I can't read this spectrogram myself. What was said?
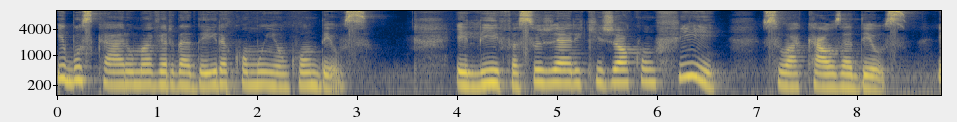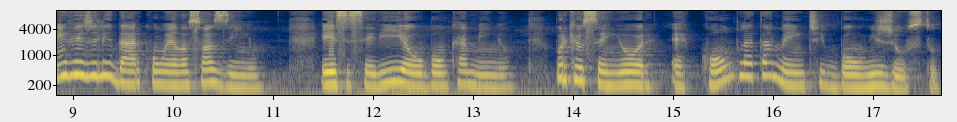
e buscar uma verdadeira comunhão com Deus. Elifa sugere que Jó confie sua causa a Deus, em vez de lidar com ela sozinho. Esse seria o bom caminho, porque o Senhor é completamente bom e justo.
